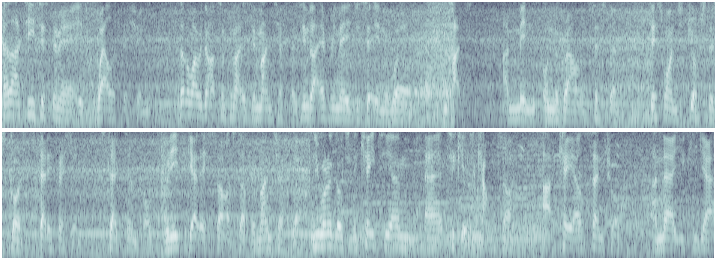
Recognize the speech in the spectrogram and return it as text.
LRT system here is well efficient. I don't know why we don't have something like this in Manchester. It seems like every major city in the world has a mint underground system. This one's just as good. It's dead efficient. It's dead simple. We need to get this sort of stuff in Manchester. So you want to go to the KTM uh, tickets counter at KL Central and there you can get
